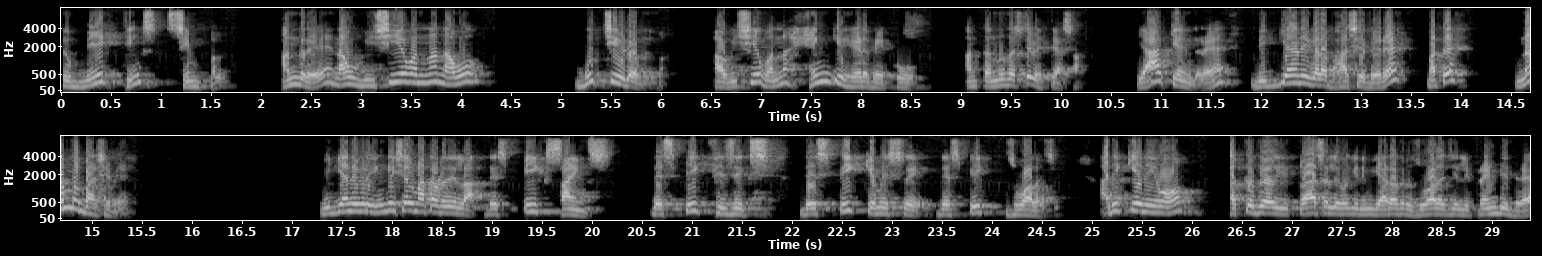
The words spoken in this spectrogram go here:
to make things simple ಅಂದರೆ ನಾವು ವಿಷಯವನ್ನು ನಾವು ಮುಚ್ಚಿ ಇಡೋದಿಲ್ಲ ಆ ವಿಷಯವನ್ನು ಹೆಂಗೆ ಹೇಳಬೇಕು ಅಂತ ಅನ್ನೋದಷ್ಟೇ ವ್ಯತ್ಯಾಸ ಯಾಕೆ ಅಂದ್ರೆ ವಿಜ್ಞಾನಿಗಳ ಭಾಷೆ ಬೇರೆ ಮತ್ತೆ ನಮ್ಮ ಭಾಷೆ ಬೇರೆ. ವಿಜ್ಞಾನಿಗಳು ಇಂಗ್ಲಿಷಲ್ಲಿ ಮಾತಾಡೋದಿಲ್ಲ. They speak science they speak physics they speak chemistry they speak zoology ಅದಕ್ಕೆ ನೀವು ಪಕ್ಕದ ಈ ಕ್ಲಾಸಲ್ಲಿ ಹೋಗಿ ನಿಮ್ಗೆ ಯಾರಾದ್ರೂ ಜುವಾಲಜಿಯಲ್ಲಿ ಫ್ರೆಂಡ್ ಇದ್ರೆ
